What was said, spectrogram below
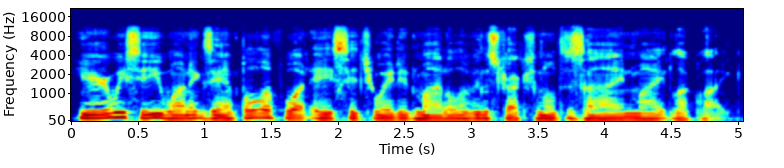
Here we see one example of what a situated model of instructional design might look like.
